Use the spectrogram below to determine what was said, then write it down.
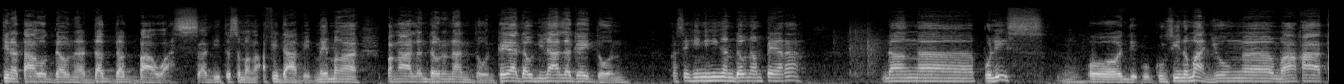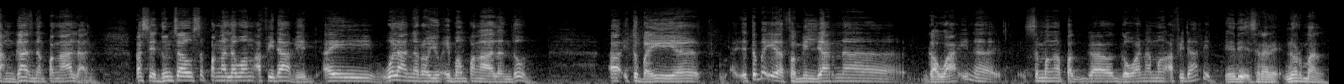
tinatawag daw na dagdag bawas ah, dito sa mga affidavit. May mga pangalan daw na nandoon. Kaya daw nilalagay doon kasi hinihingan daw ng pera ng ah, pulis o hindi, kung sino man yung ah, makakatanggal ng pangalan. Kasi doon sa, sa pangalawang affidavit ay wala na raw yung ibang pangalan doon. Ah, ito ba ito ba familiar na gawain na sa mga paggawa ng mga affidavit? Hindi, sinabi, normal.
